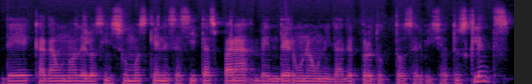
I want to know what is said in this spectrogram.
de cada uno de los insumos que necesitas para vender una unidad de producto o servicio a tus clientes.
